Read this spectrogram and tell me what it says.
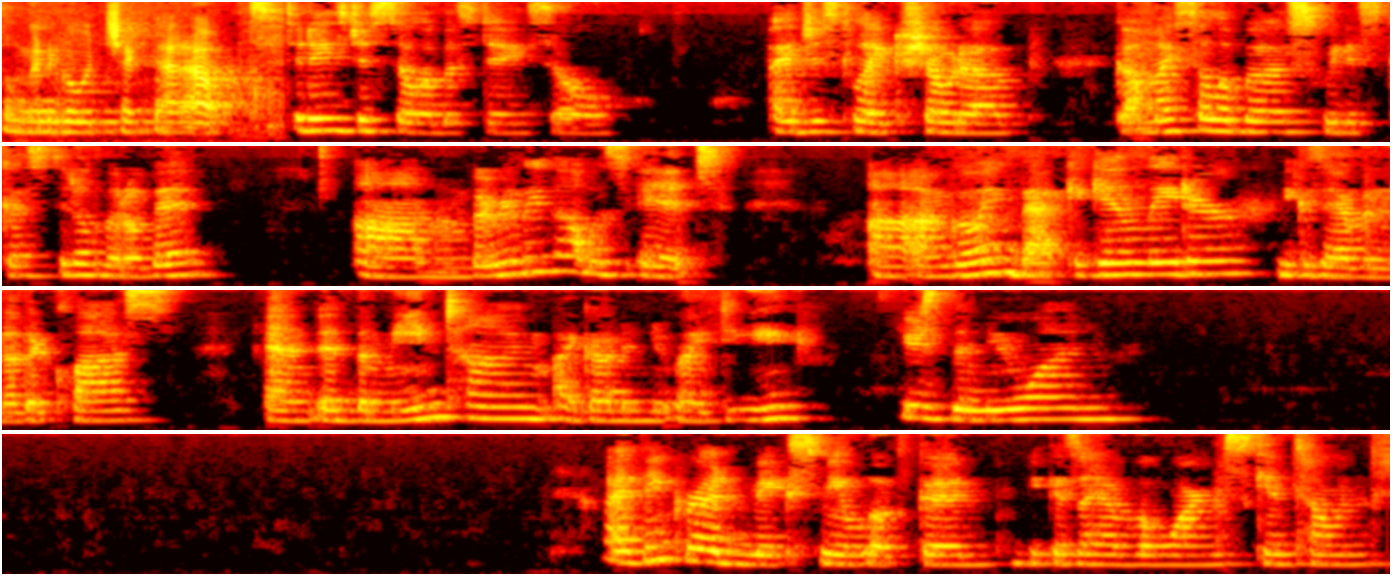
So I'm gonna go check that out. Today's just syllabus day, so I just like showed up, got my syllabus, we discussed it a little bit. Um, but really that was it. Uh, I'm going back again later because I have another class. And in the meantime, I got a new ID. Here's the new one. I think red makes me look good because I have a warm skin tone.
